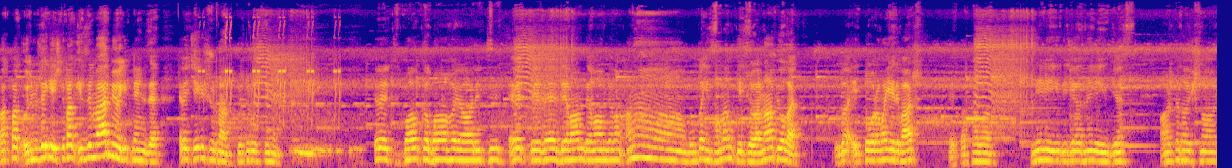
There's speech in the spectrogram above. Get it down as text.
Bak bak önümüze geçti. Bak izin vermiyor gitmemize. Evet çekil şuradan. Kötü ruh senin. Evet bal kabağı hayaleti. Evet bebe devam devam devam. Ana burada insanlar mı kesiyorlar? Ne yapıyorlar? Burada et doğrama yeri var. Evet bakalım. Nereye gideceğiz? Nereye gideceğiz? Arkadaşlar.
